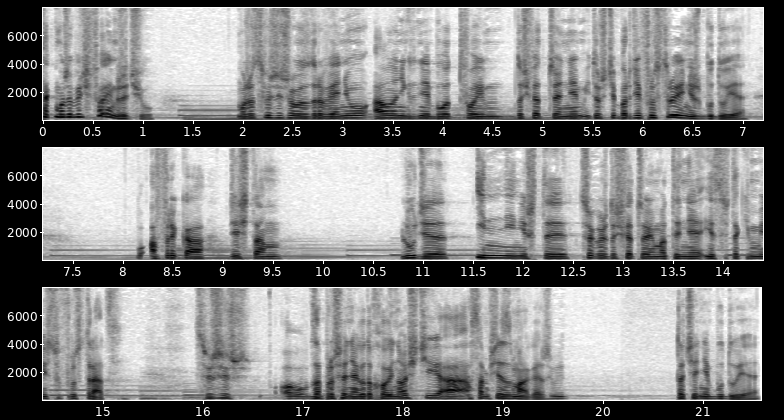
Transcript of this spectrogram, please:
Tak może być w twoim życiu. Może słyszysz o uzdrowieniu, a ono nigdy nie było twoim doświadczeniem i to już cię bardziej frustruje niż buduje. Bo Afryka gdzieś tam ludzie inni niż ty czegoś doświadczają, a ty nie, jesteś w takim miejscu frustracji. Słyszysz o zaproszeniach do hojności, a, a sam się zmagasz. To cię nie buduje.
